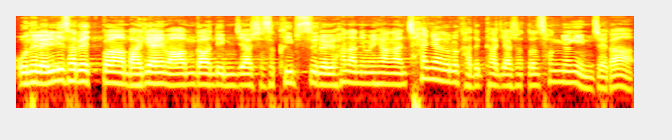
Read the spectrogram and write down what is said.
오늘 엘리사벳과 마리아의 마음 가운데 임재하셔서 그 입술을 하나님을 향한 찬양으로 가득하게 하셨던 성령의 임재가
